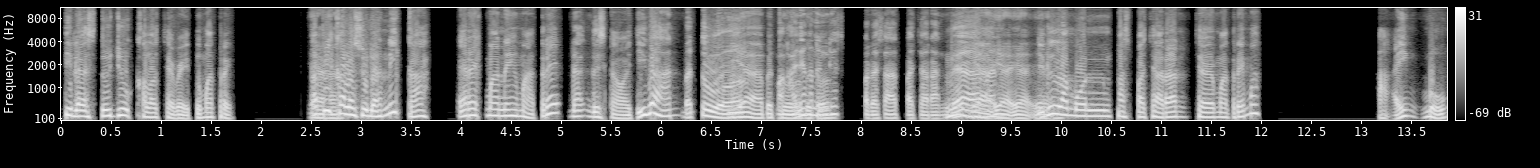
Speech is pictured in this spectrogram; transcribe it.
tidak setuju kalau cewek itu matre Ya. tapi kalau sudah nikah erek maneh matre da geus kewajiban betul Iya betul. makanya kan betul. dia pada saat pacaran Hmm, Iya kan iya iya. jadi iya. lamun pas pacaran cewek matre mah ah, aing bung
